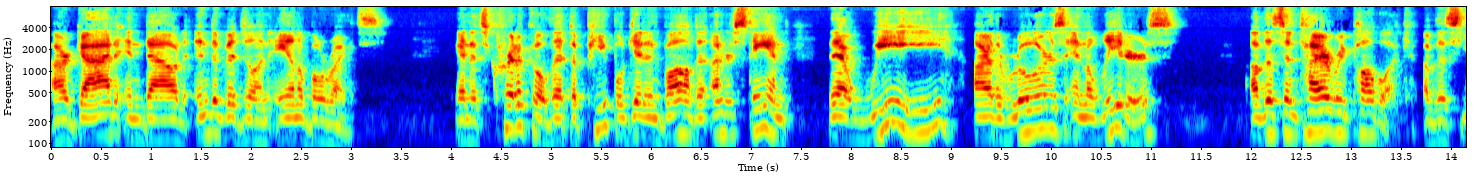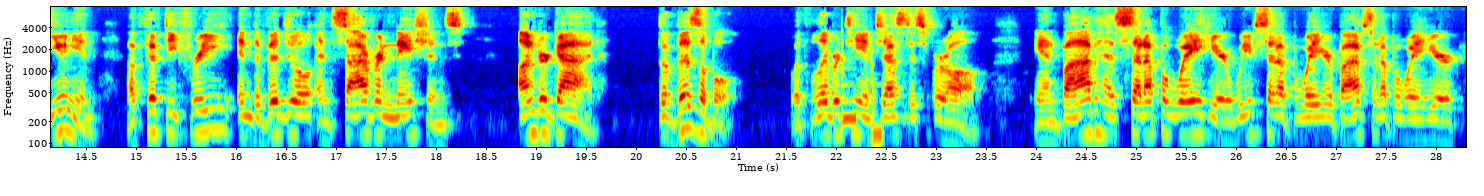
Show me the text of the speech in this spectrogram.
our God endowed individual and inalienable rights. And it's critical that the people get involved and understand that we are the rulers and the leaders of this entire republic, of this union of 50 free individual and sovereign nations under God, divisible with liberty and justice for all. And Bob has set up a way here. We've set up a way here. Bob set up a way here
